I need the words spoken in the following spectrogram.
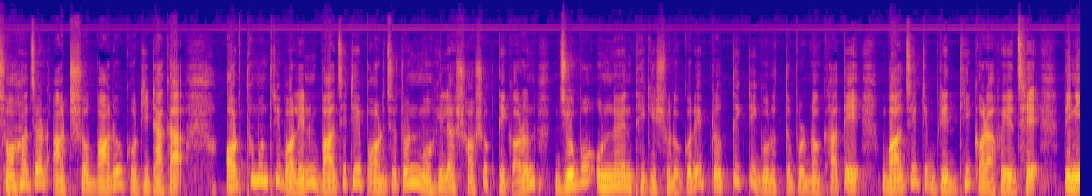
ছ হাজার আটশো বারো কোটি টাকা। অর্থমন্ত্রী বলেন বলেন, বাজেটে পর্যটন, মহিলা সশক্তিকরণ, যুব উন্নয়ন থেকে শুরু করে প্রত্যেকটি গুরুত্বপূর্ণ খাতে বাজেট বৃদ্ধি করা হয়েছে। তিনি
